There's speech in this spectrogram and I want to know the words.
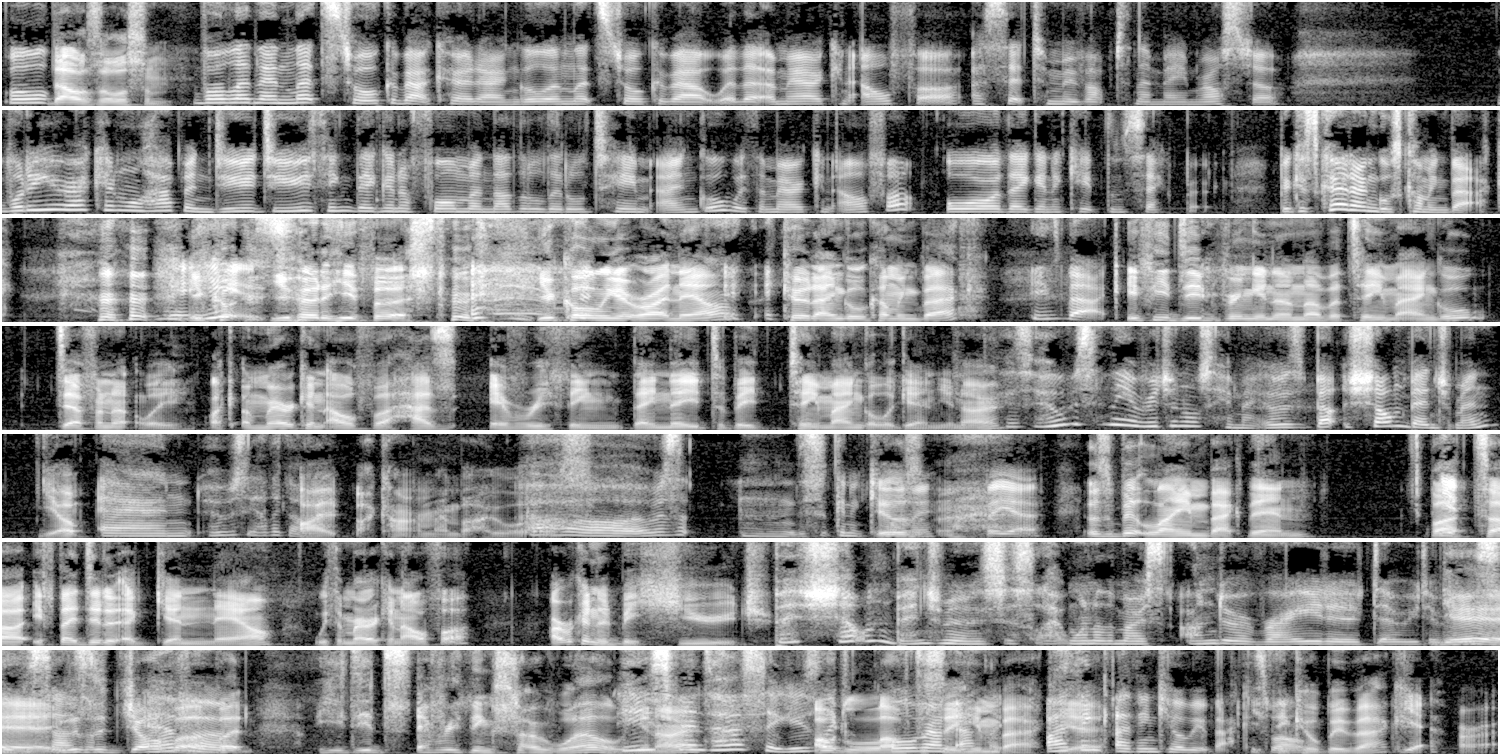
Well, That was awesome. well, and then let's talk about Kurt Angle and let's talk about whether American Alpha are set to move up to the main roster. What do you reckon will happen? Do you do you think they're going to form another little team Angle with American Alpha, or are they going to keep them separate? Because Kurt Angle's coming back. He, you, ca- is. you heard it here first. You're calling it right now. Kurt Angle coming back. He's back. If he did bring in another Team Angle, definitely. Like American Alpha has everything they need to be Team Angle again. You know. 'Cause Who was in the original team? Angle? It was Be- Shelton Benjamin, Yep. and who was the other guy? I, I can't remember who it was. Oh, it was. Mm, this is going to kill was- me. But yeah. It was a bit lame back then, but uh, if they did it again now with American Alpha, I reckon it'd be huge. But Shelton Benjamin was just like one of the most underrated WWE Yeah, superstars he was a jobber, ever. but he did everything so well. He's you know. fantastic. He's I would like love to see him back, I yeah. think I think he'll be back You as well. You think he'll be back? Yeah. All right.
